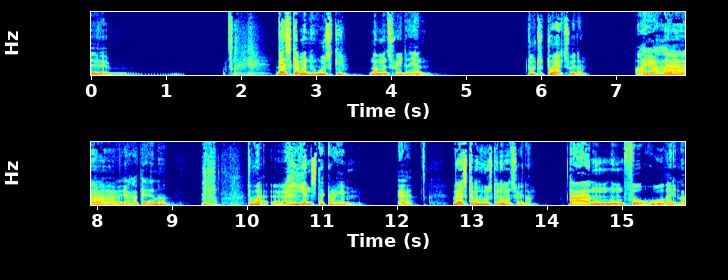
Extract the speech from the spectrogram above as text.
Øh, hvad skal man huske, når man tweeter, Jan? Du, du, du har ikke Twitter. Ej, jeg har, Øh. jeg har det andet. Du har Øh. Instagram. Ja. Hvad skal man huske, når man twitter? Der er nogle, nogle få hovedregler.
